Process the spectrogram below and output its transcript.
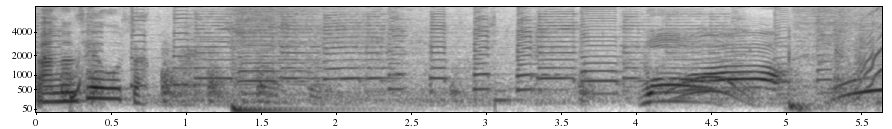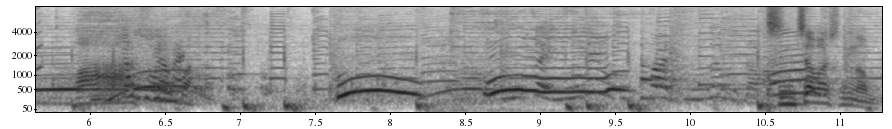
나는 새우젓. 와. 맛있게 한 번. 진짜 맛있나 보다.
